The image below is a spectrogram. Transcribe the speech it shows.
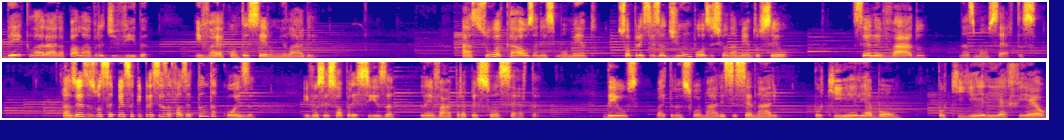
declarar a palavra de vida e vai acontecer um milagre. A sua causa nesse momento só precisa de um posicionamento seu: ser levado nas mãos certas. Às vezes você pensa que precisa fazer tanta coisa e você só precisa levar para a pessoa certa. Deus vai transformar esse cenário porque Ele é bom, porque Ele é fiel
